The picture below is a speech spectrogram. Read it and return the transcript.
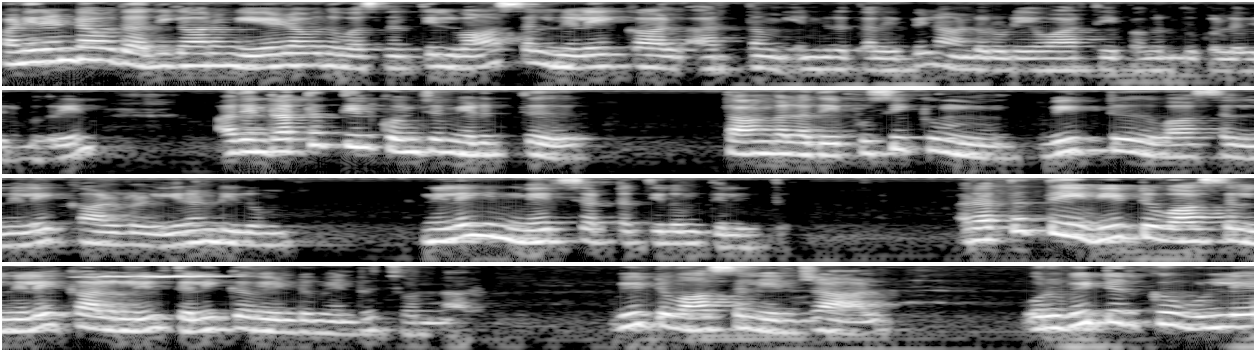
பனிரெண்டாவது அதிகாரம் ஏழாவது வசனத்தில் வாசல் நிலைக்கால் அர்த்தம் என்கிற தலைப்பில் ஆண்டவருடைய வார்த்தையை பகிர்ந்து கொள்ள விரும்புகிறேன். அதன் ரத்தத்தில் கொஞ்சம் எடுத்து தாங்கள் அதை புசிக்கும் வீட்டு வாசல் நிலைக்கால்கள் இரண்டிலும் நிலையின் மேற்சட்டத்திலும் தெளித்து இரத்தத்தை வீட்டு வாசல் நிலைக்கால்களில் தெளிக்க வேண்டும் என்று சொன்னார். வீட்டு வாசல் என்றால் ஒரு வீட்டிற்கு உள்ளே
